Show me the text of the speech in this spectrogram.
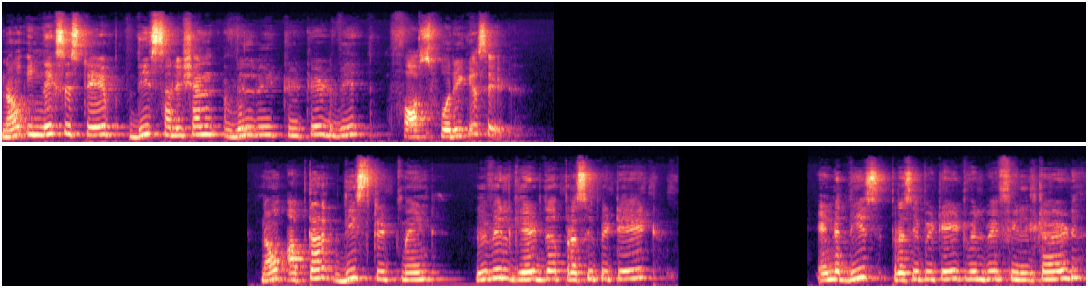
Now in next step this solution will be treated with phosphoric acid. Now after this treatment we will get the precipitate. And this precipitate will be filtered.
